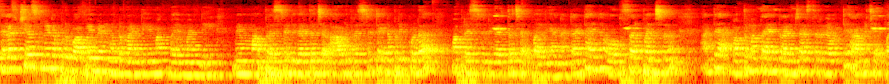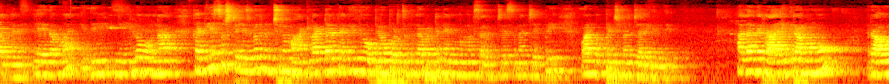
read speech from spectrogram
సెలెక్ట్ చేసుకునేటప్పుడు బాబాయ్ మేము ఉండమండి మాకు భయం అండి. మేము మా ప్రెసిడెంట్ గారితో ఆవిడ ప్రెసిడెంట్ అయినప్పటికి కూడా మా ప్రెసిడెంట్ గారితో చెప్పాలి అన్నట్టు. అంటే ఆయన ఉప సర్పంచ్. అంటే మొత్తం అంతా ఆయన రన్ చేస్తారు కాబట్టి ఆమె చెప్పాలి అని. లేదమ్మా ఇది నీలో ఉన్న కనీసం స్టేజ్ మీద నుంచి మాట్లాడడానికి అనేది ఇది ఉపయోగపడుతుంది కాబట్టి నేను మిమ్మల్ని సెలెక్ట్ చేశానని చెప్పి వాళ్ళని ఒప్పించడం జరిగింది. అలాగే రాయి గ్రామము రావు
